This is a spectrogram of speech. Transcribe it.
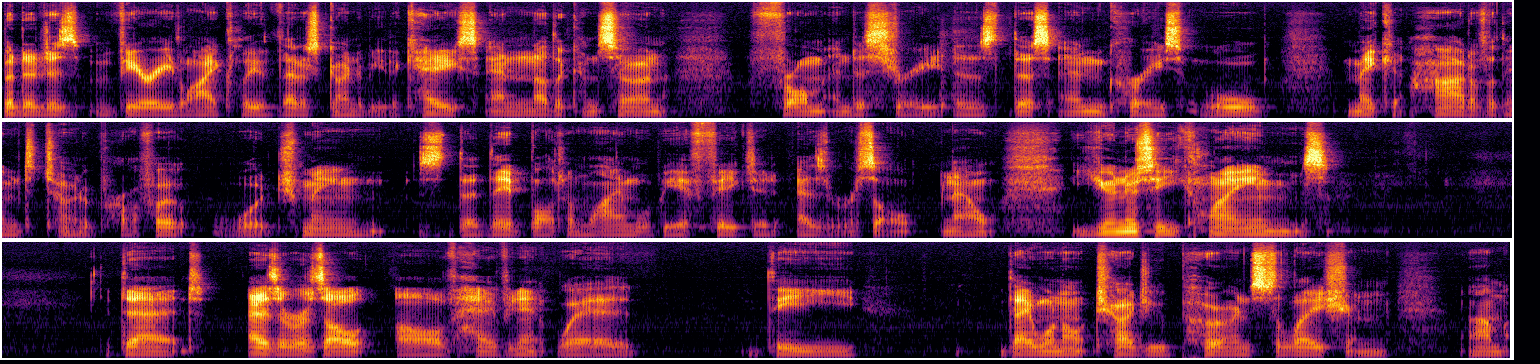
but it is very likely that it's going to be the case. And another concern from industry is this increase will make it harder for them to turn a profit, which means that their bottom line will be affected as a result. Now, Unity claims that as a result of having it where the they will not charge you per installation um,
